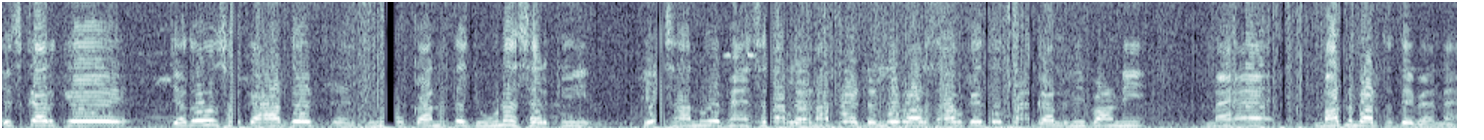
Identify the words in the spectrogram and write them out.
ਇਸ ਕਰਕੇ ਜਦੋਂ ਸਰਕਾਰ ਦੇ ਜੂ ਜੂੰ ਕੰਨ ਤੇ ਜੂੰ ਨਾ ਸਰਕੀ, ਫਿਰ ਸਾਨੂੰ ਇਹ ਫੈਸਲਾ ਲੈਣਾ ਪਿਆ। ਡੱਲੇਵਾਲ ਸਾਹਿਬ ਕਹਿੰਦੇ ਤਾਂ ਗੱਲ ਨਹੀਂ ਬਣਨੀ। ਮੈਂ ਮਰਨ ਵਰਤ ਤੇ ਬਹਿਣਾ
